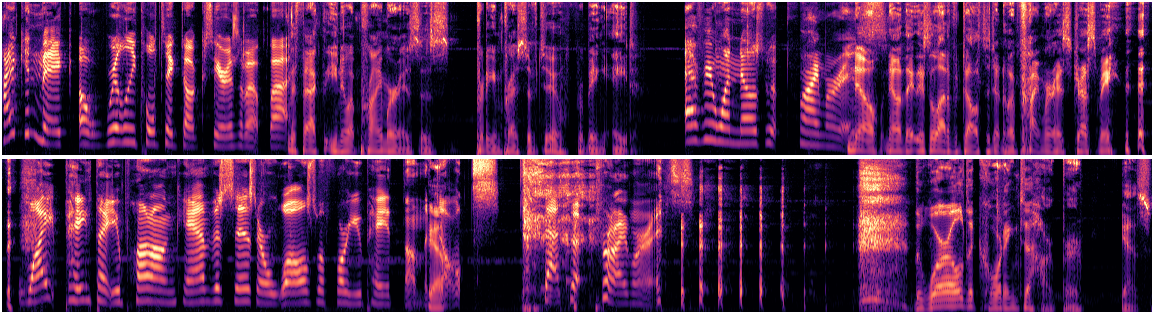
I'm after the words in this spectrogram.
I can make a really cool TikTok series about that. The fact that you know what primer is is pretty impressive too for being eight. Everyone knows what primer is. No, no, there- there's a lot of adults who don't know what primer is. Trust me. White paint that you put on canvases or walls before you paint them. Yeah. Adults. That's what primer is. the world according to Harper. Yes.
